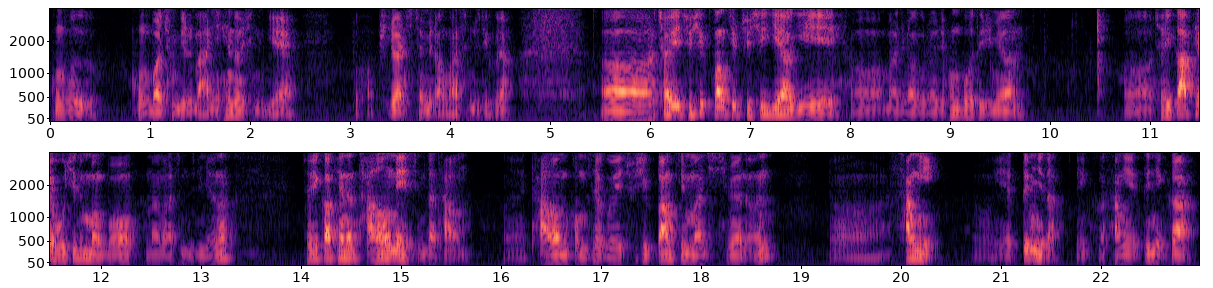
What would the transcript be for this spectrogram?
공부 공부와 준비를 많이 해놓으시는 게 필요한 시점이라고 말씀드리고요. 어, 저희 주식방집 주식 이야기 어, 마지막으로 이제 홍보 드리면 어, 저희 카페 오시는 방법 하나 말씀드리면은 저희 카페는 다음에 있습니다. 다음 어, 다음 검색어에 주식빵집만 치시면은 어, 상위에 뜹니다. 링크가 상위에 뜨니까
